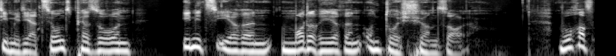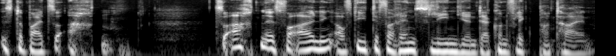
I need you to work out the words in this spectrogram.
die Mediationsperson initiieren, moderieren und durchführen soll. Worauf ist dabei zu achten? Zu achten ist vor allen Dingen auf die Differenzlinien der Konfliktparteien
